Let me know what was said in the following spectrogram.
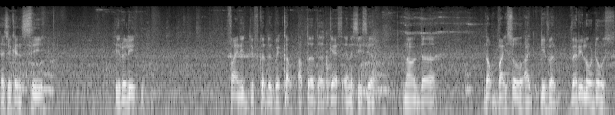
As you can see, he really find it difficult to wake up after the gas anesthesia. Now the dog bite so I give a very low dose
